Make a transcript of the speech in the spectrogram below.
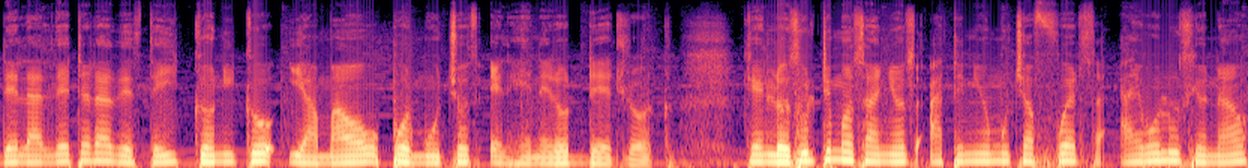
de las letras de este icónico y amado por muchos el género de rock, que en los últimos años ha tenido mucha fuerza, ha evolucionado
